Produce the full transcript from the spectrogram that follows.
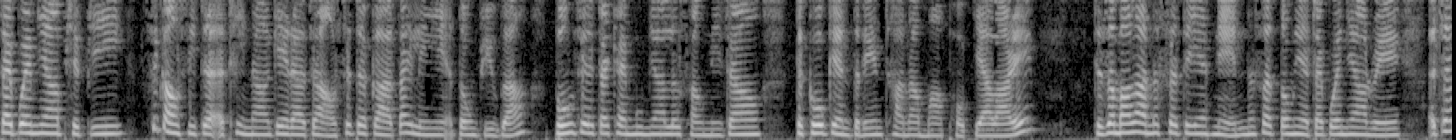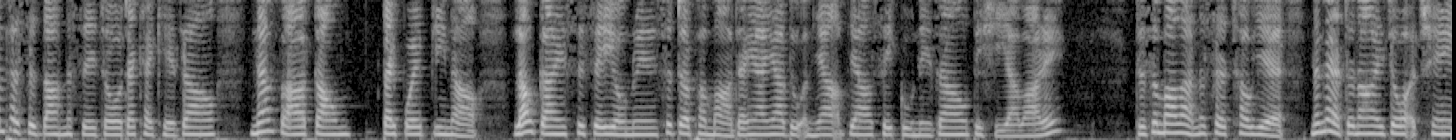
တိုက်ပွဲများဖြစ်ပြီးစစ်ကောင်စီတပ်အထိနာခဲ့တာကြောင့်စစ်တပ်ကတိုက်လင်းရင်အုံပြူကဘုံကျဲတိုက်ခိုက်မှုများလှုပ်ဆောင်နေကြောင်းတကုတ်ကန်သတင်းဌာနမှဖော်ပြပါရယ်ဒီဇင်ဘာလ22ရက်နှင့်23ရက်တိုက်ပွဲများတွင်အကြမ်းဖက်စစ်သား20ကျော်တိုက်ခိုက်ခဲ့ကြောင်းနမ်ဖာတောင် တိုက်ပွဲပြီးနောက်လောက်ကိုင်းစစ်စေးရုံတွင်စစ်တပ်ဖက်မှဒဏ်ရာရသူအများအပြားစိတ်ကူနေကြောင်းသိရှိရပါသည်။ ဒီဇင်ဘာလ26ရက်နနက်တနာရီကျော်အချိန်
